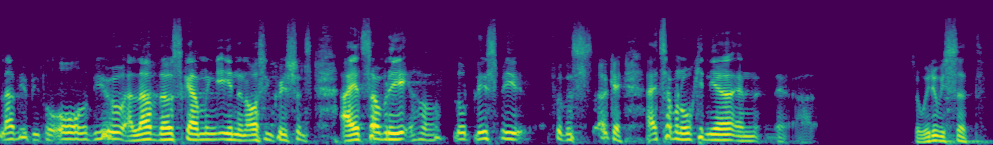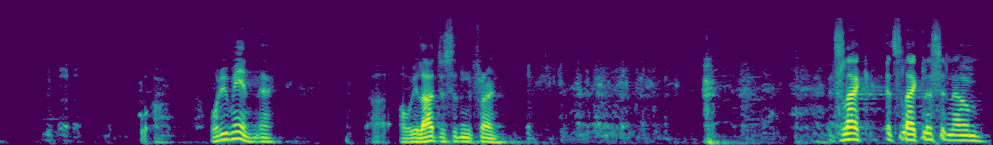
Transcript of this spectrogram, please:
love you people, all of you. I love those coming in and asking questions. I had somebody, oh, Lord bless me for this. Okay, I had someone walk in here and, uh, so where do we sit? What do you mean? Uh, are we allowed to sit in front? it's like, it's like, listen, um,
